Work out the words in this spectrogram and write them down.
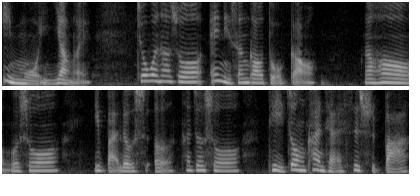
一模一样，哎，就问他说，哎、欸，你身高多高？然后我说一百六十二，他就说体重看起来四十八。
